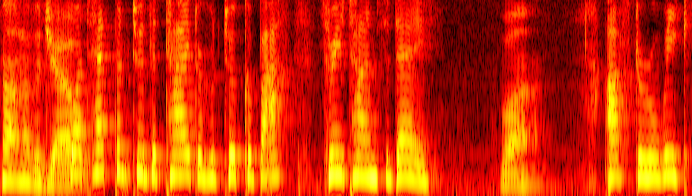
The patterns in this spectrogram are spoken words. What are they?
Not another joke. What happened to the tiger who took a bath three times a day? What? After a week,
